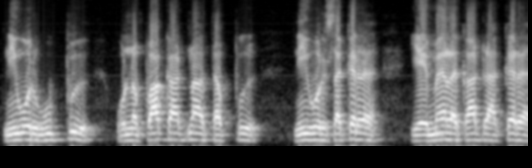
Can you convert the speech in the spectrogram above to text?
நீ ஒரு உப்பு உன்னை பார்க்காட்டினா தப்பு. நீ ஒரு சக்கரை என் மேலே காட்டுற அக்கறை.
